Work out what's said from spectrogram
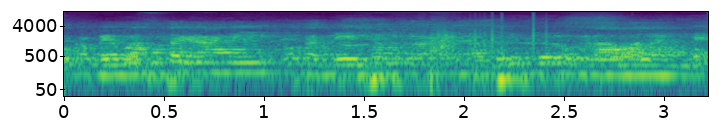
ఒక వ్యవస్థ కానీ ఒక దేశం కానీ అభివృద్ధిలోకి రావాలంటే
